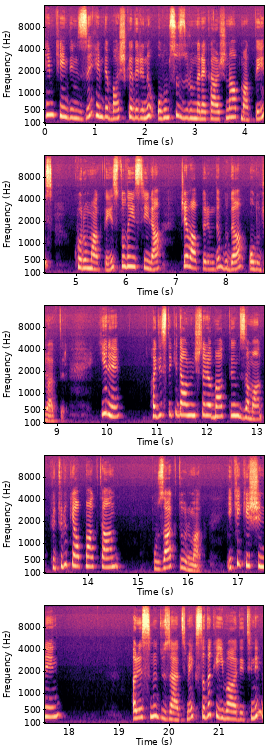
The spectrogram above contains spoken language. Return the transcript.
hem kendimizi hem de başkalarını olumsuz durumlara karşı ne yapmaktayız? Korumaktayız. Dolayısıyla cevaplarım da bu da olacaktır. Yine hadisteki davranışlara baktığım zaman kötülük yapmaktan uzak durmak, iki kişinin arasını düzeltmek sadaka ibadetinin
